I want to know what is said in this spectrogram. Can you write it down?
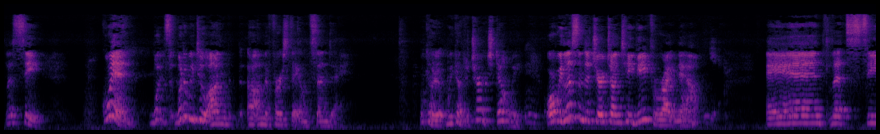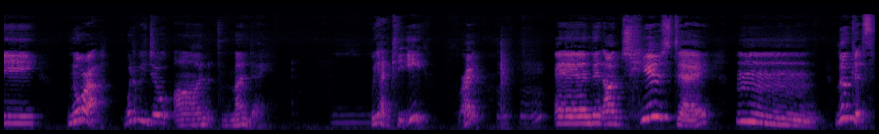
let's see. Gwen, what's, what do we do on on the first day on Sunday? We go to we go to church, don't we? Or we listen to church on TV for right now. Yeah. And let's see, Nora, what do we do on Monday? We had PE, right? Mm-hmm. And then on Tuesday, hmm, Lucas,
